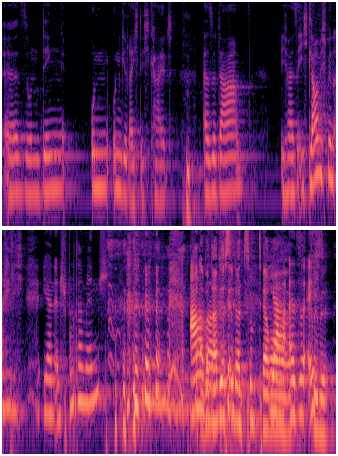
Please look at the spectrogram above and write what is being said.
äh, so ein Ding Un Ungerechtigkeit. Hm. Also da, ich weiß nicht, ich glaube, ich bin eigentlich eher ein entspannter Mensch. Aber, aber, da wirst du dann zum Terror. ja, also echt, Krümel.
